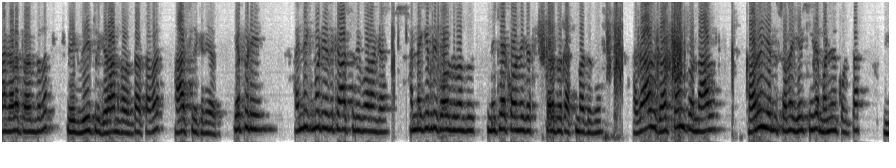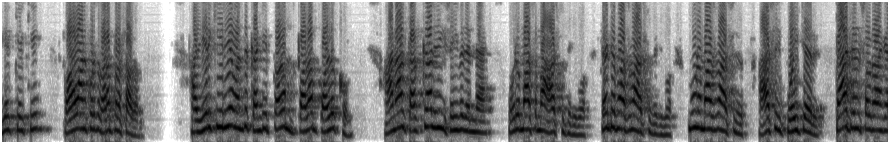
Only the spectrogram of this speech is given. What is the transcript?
நாங்கெல்லாம் பிறந்ததில்ல எங்க வீட்டுல கிராமங்கள் தான் தவிர ஆஸ்பத்திரி கிடையாது. எப்படி? அன்னைக்கு மட்டும் எதுக்கு ஆஸ்பத்திரி போறாங்க? அன்னைக்கு எப்படி குழந்தை வந்து இன்னைக்கே குழந்தைக்கு கருப்பு கஷ்டமா இருக்குது. அதாவது கர்ப்பம்னு சொன்னால் கரு என்று சொன்னால் இயற்கையிலே மனிதன் கொடுத்தா இயற்கைக்கு பகவான் கொடுத்த வரப்பிரசாதம். அது இயற்கையிலேயே வந்து கண்டிப்பாக பழம் பழுக்கும். ஆனால் தற்காலிக செய்வது என்ன? ஒரு மாசமா ஆஸ்பத்திரி போ ரெண்டு மாசமா ஆஸ்பத்திரி போ மூணு மாசமா ஆஸ்பத்திரி ஆஸ்பத்திரி போயிட்டாரு டாக்டர்னு டாக்டர் என்ன சொல்றாங்க?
